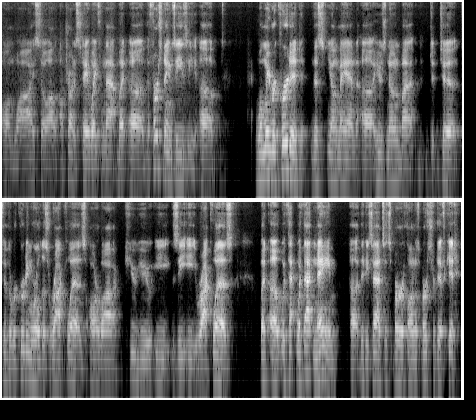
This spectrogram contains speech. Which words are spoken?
on why, so I'll, I'll try to stay away from that. But uh, the first name's easy. Uh, when we recruited this young man, uh, he was known by to to the recruiting world as Ryquez, R Y Q U E Z E, Ryquez. But uh, with that with that name uh, that he's had since birth on his birth certificate,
